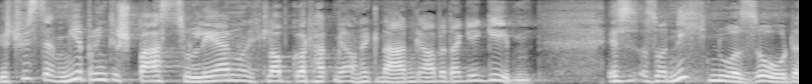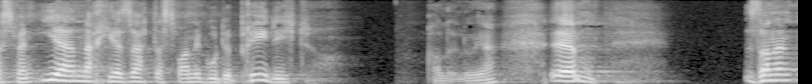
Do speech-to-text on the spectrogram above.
Geschwister, mir bringt es Spaß zu lernen und ich glaube, Gott hat mir auch eine Gnadengabe da gegeben. Es ist also nicht nur so, dass wenn ihr nachher sagt, das war eine gute Predigt, Halleluja, ähm, sondern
